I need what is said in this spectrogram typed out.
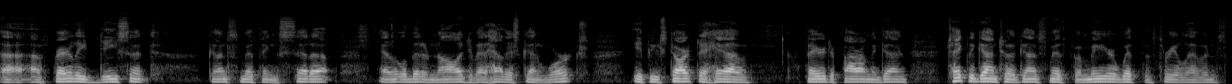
uh, a fairly decent gunsmithing setup and a little bit of knowledge about how this gun works, if you start to have failure to fire on the gun, take the gun to a gunsmith familiar with the 311s,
